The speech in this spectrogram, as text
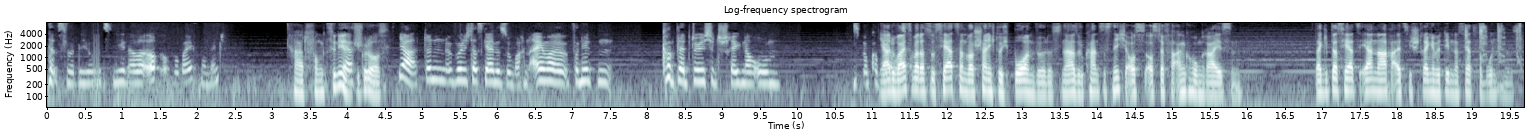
das würde nicht funktionieren, aber oh, oh, wobei, Moment. Hat funktioniert, Ja, sieht gut aus. Ja, dann würde ich das gerne so machen. Einmal von hinten komplett durch und schräg nach oben. Ist Ja, du weißt aber, dass du das Herz dann wahrscheinlich durchbohren würdest, ne? Also du kannst es nicht aus, aus der Verankerung reißen. Da gibt das Herz eher nach als die Stränge, mit dem das Herz verbunden ist.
